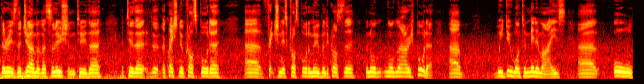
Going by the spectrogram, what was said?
there is the germ of a solution to the to the, the, the question of cross-border uh, frictionless cross-border movement across the, the North, Northern Irish border. Uh, we do want to minimise uh, all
